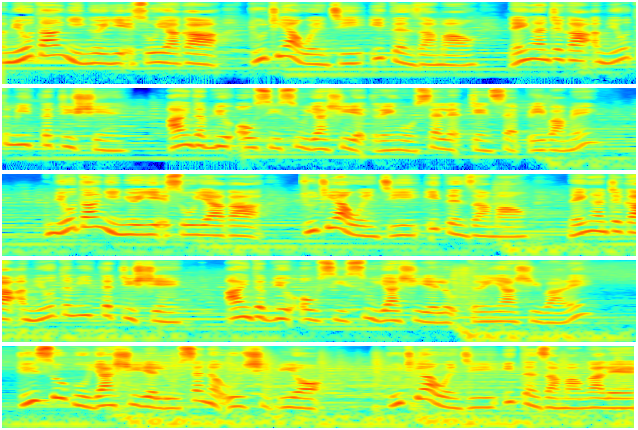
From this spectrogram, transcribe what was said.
အမျိုးသားညီညွတ်ရေးအစိုးရကဒုတိယဝန်ကြီးဤတန်ဇာမောင်နိုင်ငံတကာအမျိုးသမီးတတိရှင် IWOC စုရရှိတဲ့သတင်းကိုဆက်လက်တင်ဆက်ပေးပါမယ်။အမျိုးသားညီညွတ်ရေးအစိုးရကဒုတိယဝန်ကြီးဤတန်ဇာမောင်နိုင်ငံတကာအမျိုးသမီးတတိရှင် IWOC စုရရှိရလို့သတင်းရရှိပါရတယ်။ဒီစုကိုရရှိတဲ့လူ12ဦးရှိပြီးတော့ ဒုတိယဝန်ကြီးအီတန်ဇာမောင်ကလည်း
